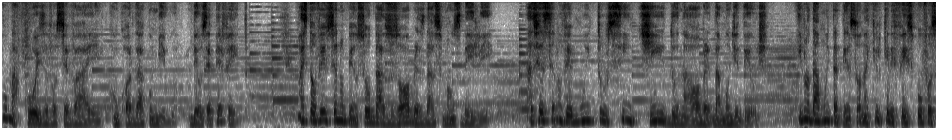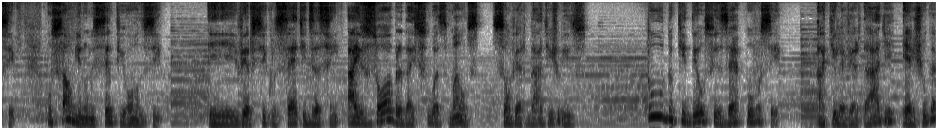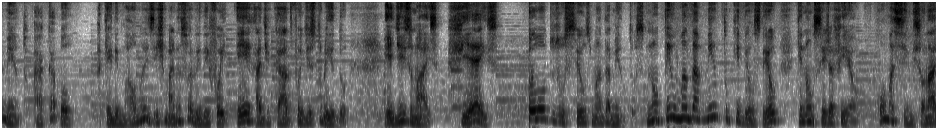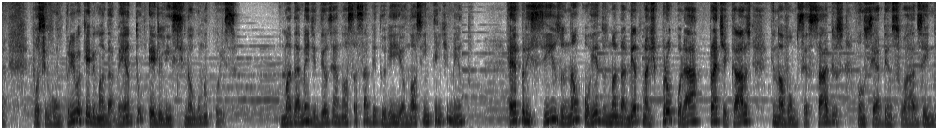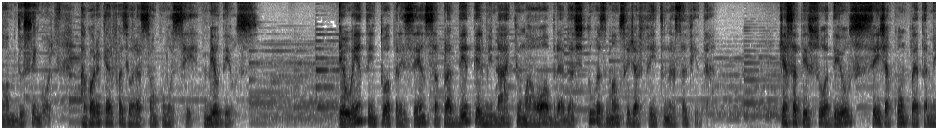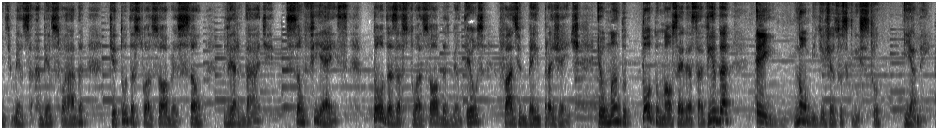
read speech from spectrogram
Uma coisa você vai concordar comigo: Deus é perfeito. Mas talvez você não pensou das obras das mãos dele. Às vezes você não vê muito sentido na obra da mão de Deus e não dá muita atenção naquilo que ele fez por você. O Salmo número 111, e versículo 7 diz assim: As obras das suas mãos são verdade e juízo. Tudo que Deus fizer por você, aquilo é verdade, é julgamento. Acabou. Aquele mal não existe mais na sua vida e foi erradicado, foi destruído. E diz mais: fiéis todos os seus mandamentos. Não tem um mandamento que Deus deu que não seja fiel. Como assim, missionário? Você cumpriu aquele mandamento, ele lhe ensina alguma coisa. O mandamento de Deus é a nossa sabedoria, é o nosso entendimento. É preciso não correr dos mandamentos, mas procurar praticá-los, que nós vamos ser sábios, vamos ser abençoados em nome do Senhor. Agora eu quero fazer oração com você. Meu Deus, eu entro em tua presença para determinar que uma obra das tuas mãos seja feita nessa vida. Que essa pessoa, Deus, seja completamente abençoada, que todas as tuas obras são verdade, são fiéis. Todas as tuas obras, meu Deus, fazem bem para gente. Eu mando todo o mal sair dessa vida, em nome de Jesus Cristo. E amém.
